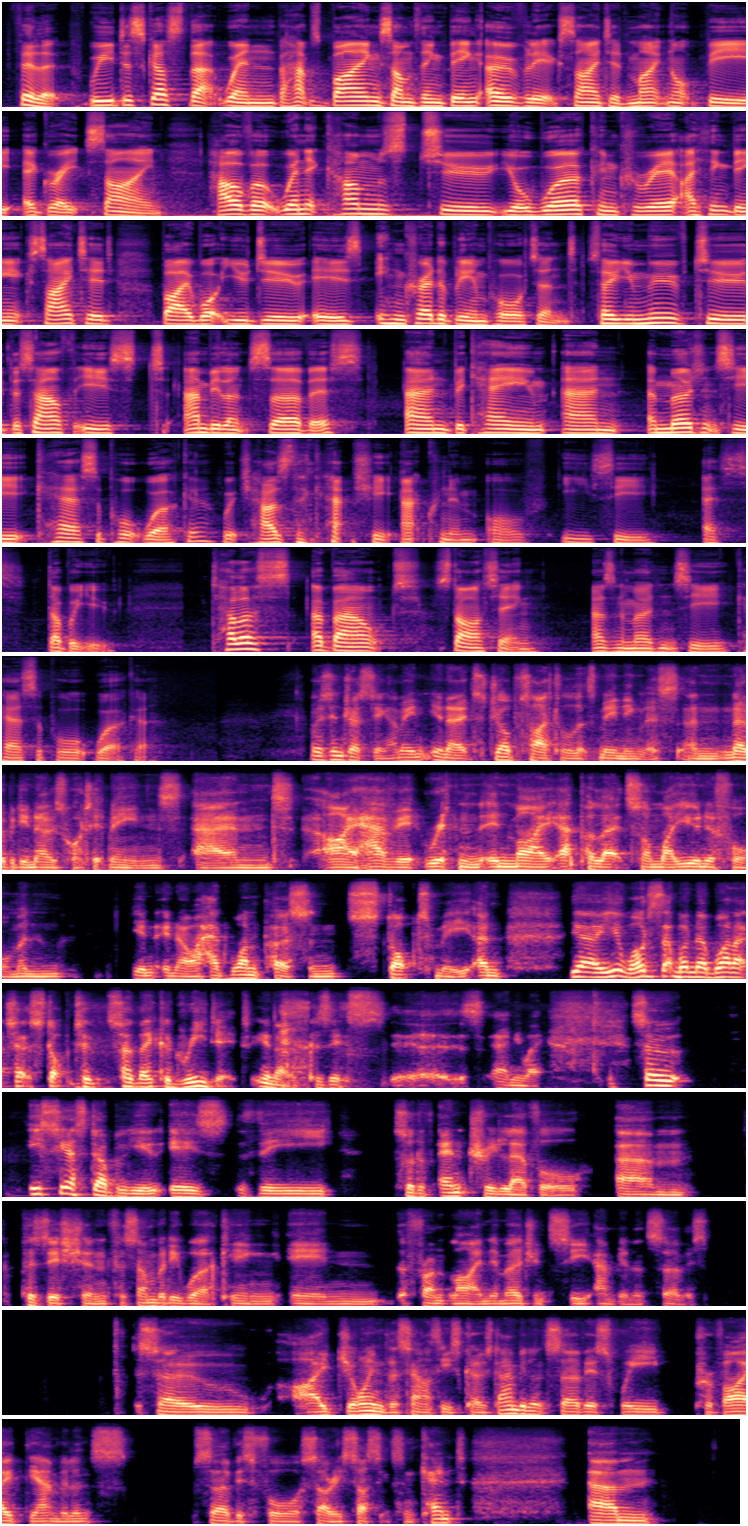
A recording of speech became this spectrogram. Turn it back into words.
Philip, we discussed that when perhaps buying something, being overly excited might not be a great sign. However, when it comes to your work and career, I think being excited by what you do is incredibly important. So you moved to the Southeast Ambulance Service and became an emergency care support worker, which has the catchy acronym of ECSW. Tell us about starting as an emergency care support worker. Well, it's interesting. I mean, you know, it's a job title that's meaningless and nobody knows what it means. And I have it written in my epaulets on my uniform. And, you know, I had one person stopped me and, yeah, yeah, what does that one? One actually stopped to, so they could read it, you know, because it's, uh, it's, anyway. So ECSW is the sort of entry level um, position for somebody working in the frontline emergency ambulance service. So I joined the Southeast Coast Ambulance Service. We provide the ambulance service for Surrey, Sussex, and Kent. Um,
